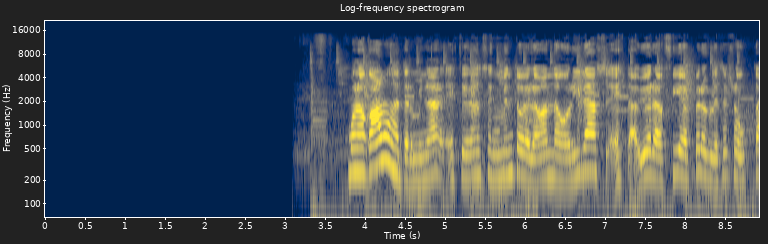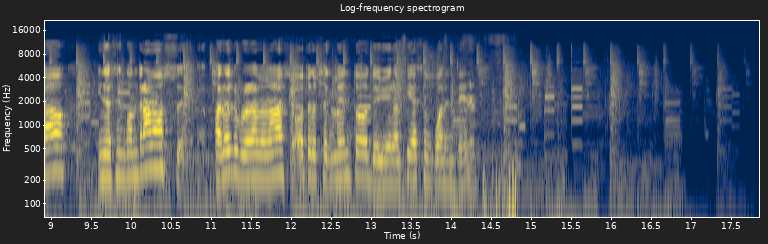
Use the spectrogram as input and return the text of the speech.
Bueno, acabamos de terminar este gran segmento de la banda Gorilas, esta biografía, espero que les haya gustado y nos encontramos para otro programa más, otro segmento de biografías en cuarentena.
